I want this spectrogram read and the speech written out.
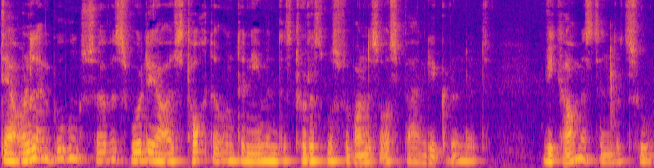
Der Online-Buchungsservice wurde ja als Tochterunternehmen des Tourismusverbandes Ostbayern gegründet. Wie kam es denn dazu?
